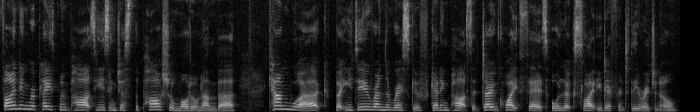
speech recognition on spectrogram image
Finding replacement parts using just the partial model number can work, but you do run the risk of getting parts that don't quite fit or look slightly different to the original.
